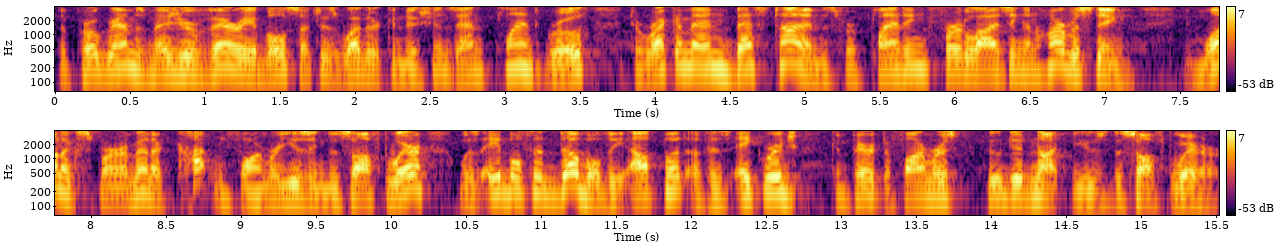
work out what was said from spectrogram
The programs measure variables such as weather conditions and plant growth to recommend best times for planting, fertilizing, and harvesting. In one experiment, a cotton farmer using the software was able to double the output of his acreage compared to farmers who did not use the software.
